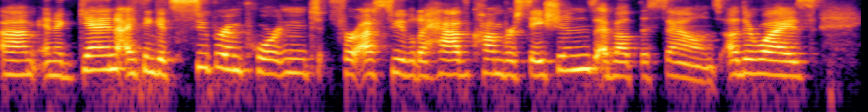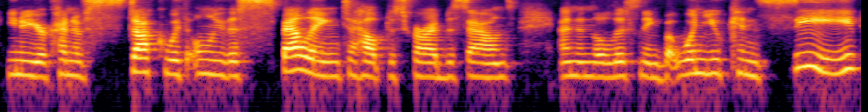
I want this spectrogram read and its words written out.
Um, and again, I think it's super important for us to be able to have conversations about the sounds. Otherwise, you know, you're kind of stuck with only the spelling to help describe the sounds and then the listening. But when you can see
